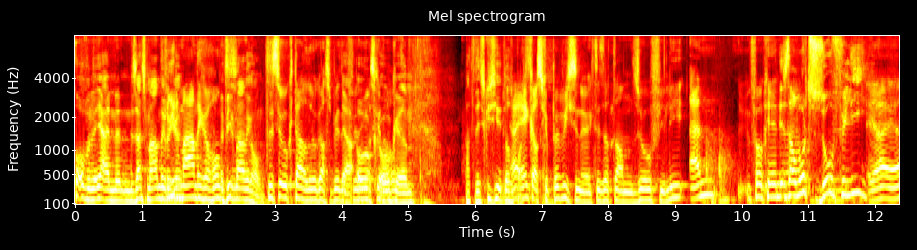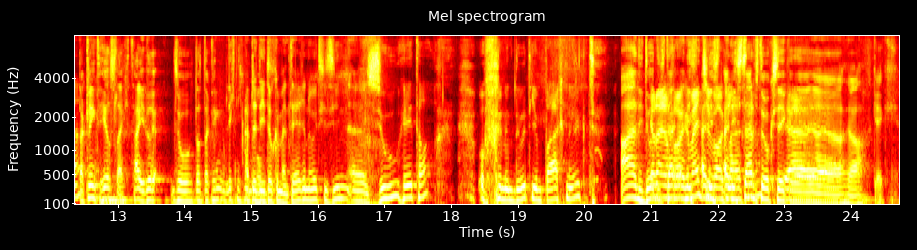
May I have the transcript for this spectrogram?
of een, ja, een, een zesmaandige... Viermaandige hond. Een viermaandige hond. Het is ook telt ook als Ja, pedofiel. ook, ook hond- ehm, Had de discussie het was Ja, ik als je puppies neukt, is dat dan zoofilie en fucking... Is dat woord zoofilie? Ja, ja. Dat klinkt heel slecht. Hey, er- zo, dat, dat klinkt, ligt niet goed Heb je die documentaire nooit gezien? Eh Zoo heet dat. Over een dood die een paard neukt. Ah, die dood. Ik heb daar een en die- fragmentje en die- van En die klaarstaan. sterft ook zeker. Ja, Ja, ja, ja, kijk.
